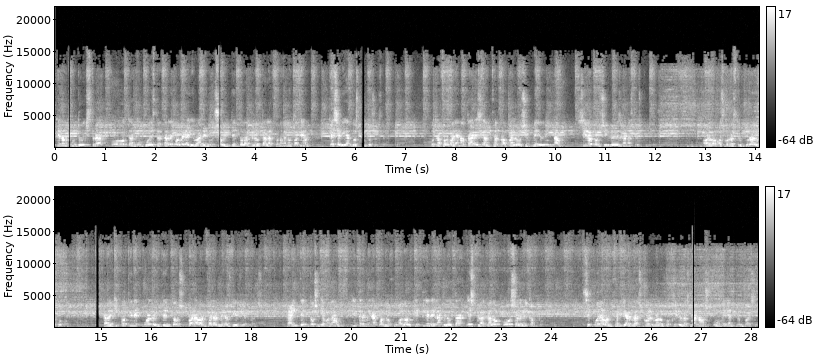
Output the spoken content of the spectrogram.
que da un punto extra, o también puedes tratar de volver a llevar en un solo intento la pelota a la zona de anotación, que serían 2 puntos extra. Otra forma de anotar es lanzando a palos en medio de un down, si lo consigues, ganas 3 puntos. Ahora vamos con la estructura del juego. Cada equipo tiene 4 intentos para avanzar al menos 10 yardas. Cada intento se llama down y termina cuando el jugador que tiene la pelota es placado o sale del campo. Se puede avanzar yardas con el balón cogido en las manos o mediante un pase.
